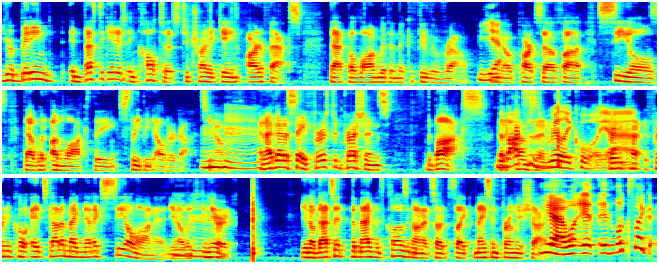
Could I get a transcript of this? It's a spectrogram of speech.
you're bidding investigators and cultists to try to gain artifacts that belong within the Cthulhu realm. Yeah. You know, parts of uh, seals that would unlock the sleeping elder gods, you know. Mm-hmm. And I got to say first impressions the box The box is in, really cool. Yeah. cu- pretty cool. It's got a magnetic seal on it, you know, like you can hear Mm-hmm. it. You know, that's it. The magnet's closing on it, so it's like nice and firmly shut. Yeah, well, it, it looks like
